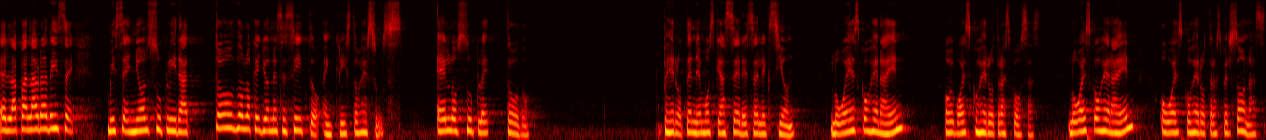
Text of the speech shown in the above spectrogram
En la palabra dice, mi Señor suplirá todo lo que yo necesito en Cristo Jesús. Él lo suple todo. Pero tenemos que hacer esa elección. ¿Lo voy a escoger a Él o voy a escoger otras cosas? ¿Lo voy a escoger a Él o voy a escoger otras personas?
